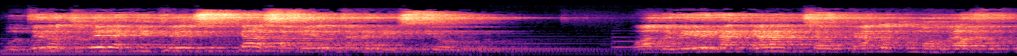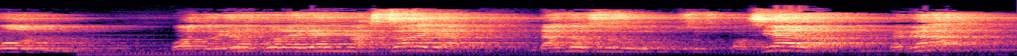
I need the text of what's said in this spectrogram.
Usted no estuviera aquí, en su casa viendo televisión. Cuando viera en la cancha buscando cómo jugar fútbol. Cuando viera por allá en Masaya dando su, su paseada, ¿verdad?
